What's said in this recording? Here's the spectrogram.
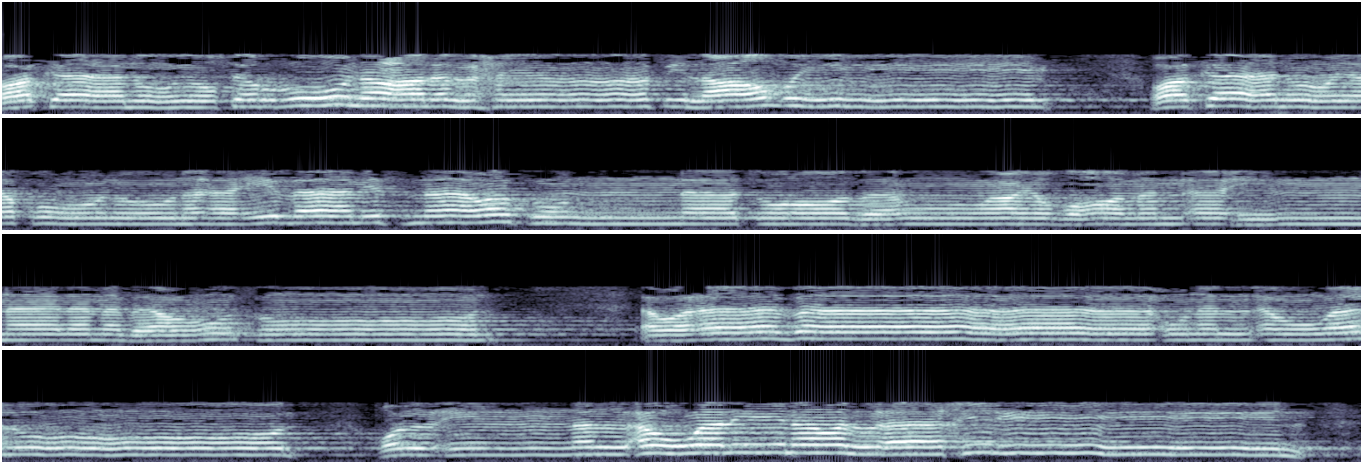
وكانوا يصرون على الحنف العظيم وكانوا يقولون أئذا مثنا وكنا ترابا وعظاما أئنا لمبعوثون أو آباؤنا الأولون قل إن الأولين والآخرين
